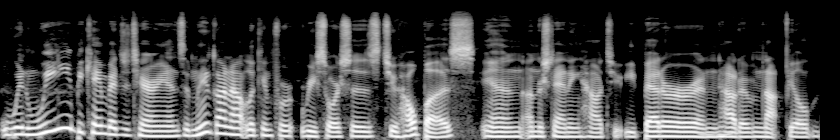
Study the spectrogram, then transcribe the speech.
When we became vegetarians and we had gone out looking for resources to help us in understanding how to eat better and how to not feel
